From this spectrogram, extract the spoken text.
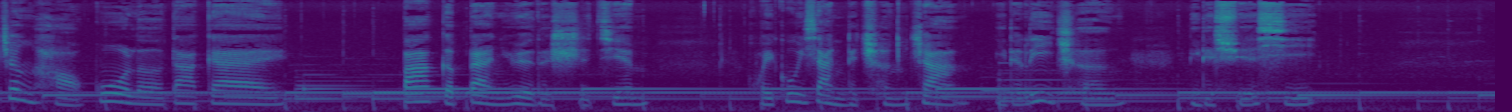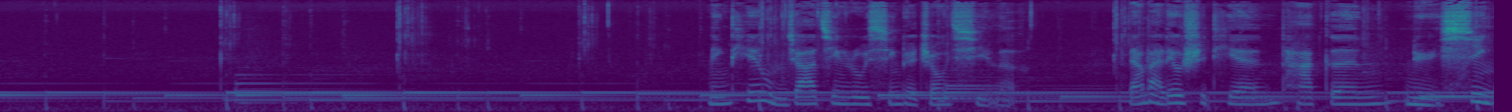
正好过了大概八个半月的时间。回顾一下你的成长、你的历程、你的学习。明天我们就要进入新的周期了，两百六十天，它跟女性，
